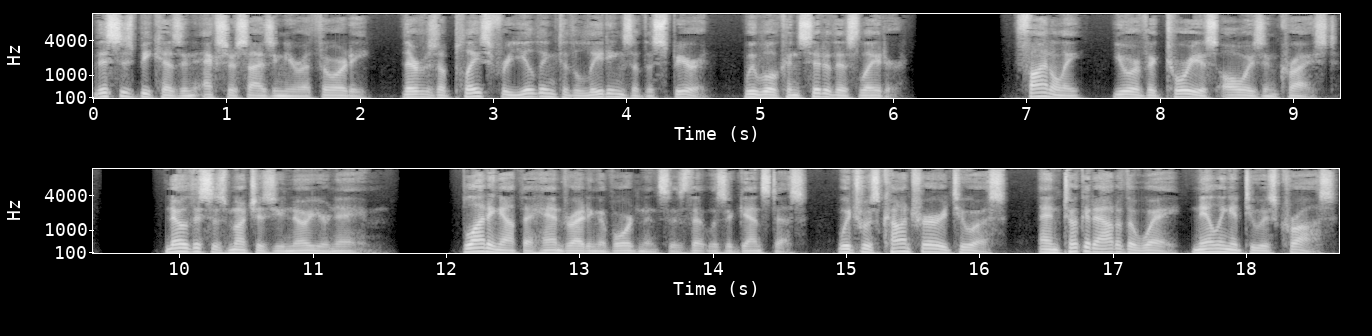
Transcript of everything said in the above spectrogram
This is because in exercising your authority, there is a place for yielding to the leadings of the Spirit, we will consider this later. Finally, you are victorious always in Christ. Know this as much as you know your name. Blotting out the handwriting of ordinances that was against us, which was contrary to us, and took it out of the way, nailing it to his cross,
